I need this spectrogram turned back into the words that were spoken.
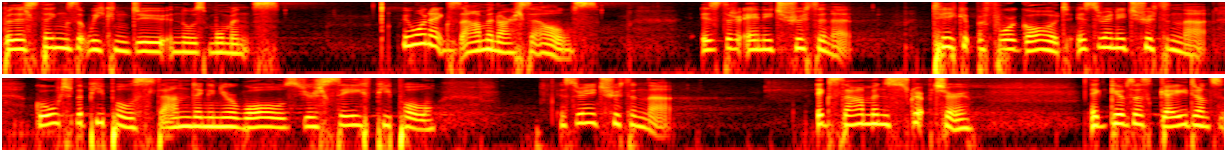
But there's things that we can do in those moments. We want to examine ourselves. Is there any truth in it? Take it before God. Is there any truth in that? Go to the people standing in your walls, your safe people. Is there any truth in that? Examine Scripture. It gives us guidance,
